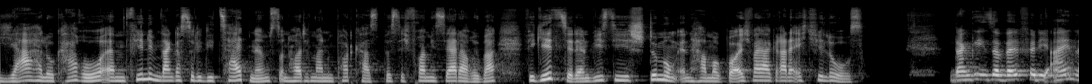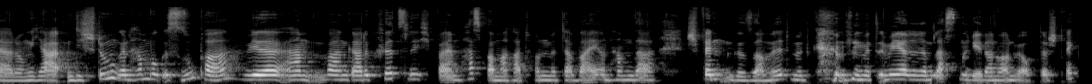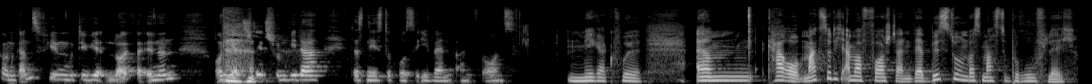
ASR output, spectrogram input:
Ja, hallo Caro. Ähm, vielen lieben Dank, dass du dir die Zeit nimmst und heute in meinem Podcast bist. Ich freue mich sehr darüber. Wie geht's dir denn? Wie ist die Stimmung in Hamburg? Bei euch war ja gerade echt viel los. Danke Isabel für die Einladung. Ja, die Stimmung in Hamburg ist super. Wir haben, waren gerade kürzlich beim Haspa-Marathon mit dabei und haben da Spenden gesammelt. Mit, mit mehreren Lastenrädern waren wir auf der Strecke und ganz vielen motivierten LäuferInnen. Und jetzt steht schon wieder das nächste große Event an für uns. Mega cool. Ähm, Caro, magst du dich einmal vorstellen? Wer bist du und was machst du beruflich?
